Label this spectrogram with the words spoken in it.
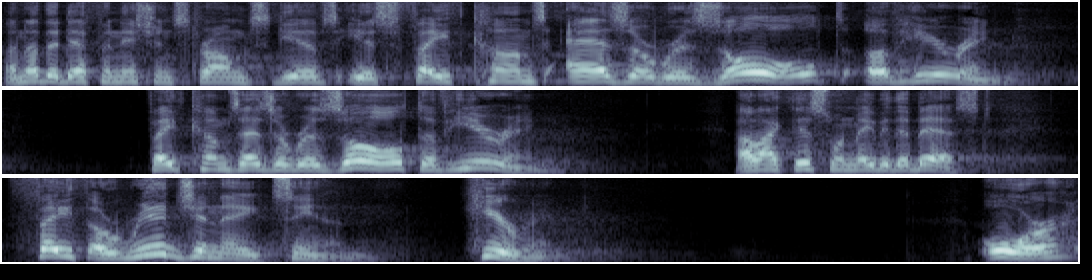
Another definition Strong's gives is faith comes as a result of hearing. Faith comes as a result of hearing. I like this one maybe the best. Faith originates in hearing. Or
